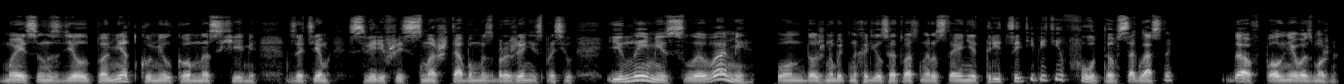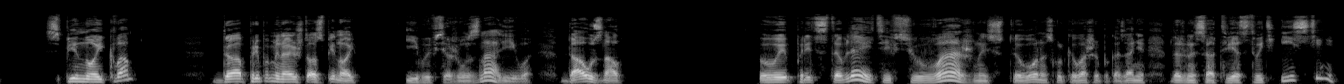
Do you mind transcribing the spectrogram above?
Мейсон сделал пометку мелком на схеме, затем, сверившись с масштабом изображения, спросил. Иными словами, он, должно быть, находился от вас на расстоянии 35 футов, согласны? Да, вполне возможно. Спиной к вам? Да, припоминаю, что спиной. И вы все же узнали его? Да, узнал. Вы представляете всю важность того, насколько ваши показания должны соответствовать истине?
